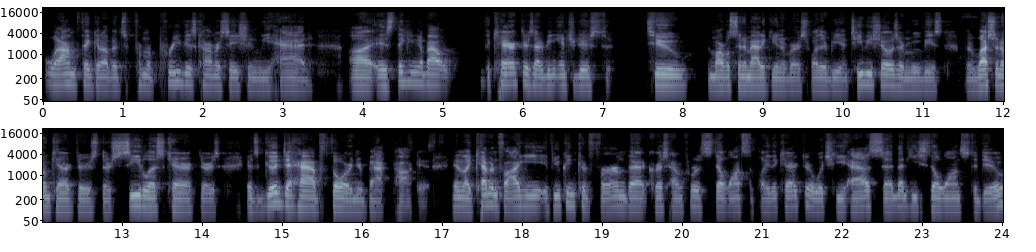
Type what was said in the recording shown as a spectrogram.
what I'm thinking of, it's from a previous conversation we had, uh, is thinking about the characters that are being introduced to the Marvel Cinematic Universe, whether it be in TV shows or movies. They're lesser known characters, they're C list characters. It's good to have Thor in your back pocket. And like Kevin Feige, if you can confirm that Chris Hemsworth still wants to play the character, which he has said that he still wants to do,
